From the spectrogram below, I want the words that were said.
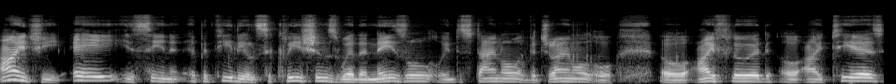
IgA is seen in epithelial secretions, whether nasal or intestinal or vaginal or, or eye fluid or eye tears.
